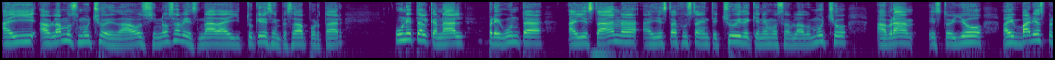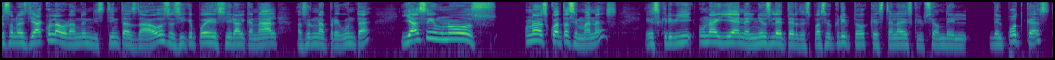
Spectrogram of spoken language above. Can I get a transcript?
Ahí hablamos mucho de DAOs. Si no sabes nada y tú quieres empezar a aportar, únete al canal, pregunta. Ahí está Ana, ahí está justamente Chuy, de quien hemos hablado mucho. Abraham, estoy yo. Hay varias personas ya colaborando en distintas DAOs, así que puedes ir al canal, hacer una pregunta. Y hace unos, unas cuantas semanas escribí una guía en el newsletter de Espacio Cripto que está en la descripción del, del podcast,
